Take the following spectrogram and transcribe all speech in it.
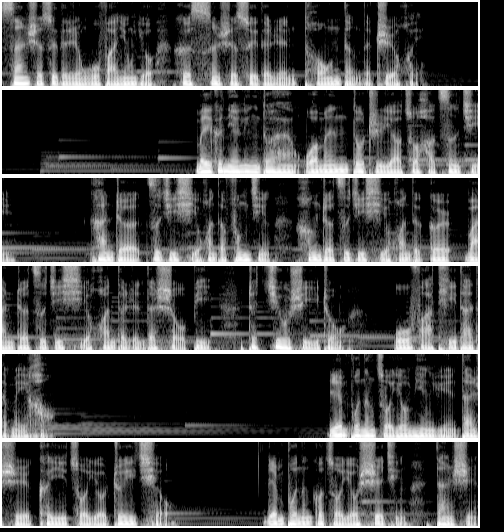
三十岁的人无法拥有和四十岁的人同等的智慧。每个年龄段，我们都只要做好自己，看着自己喜欢的风景，哼着自己喜欢的歌，挽着自己喜欢的人的手臂，这就是一种无法替代的美好。人不能左右命运，但是可以左右追求；人不能够左右事情，但是。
